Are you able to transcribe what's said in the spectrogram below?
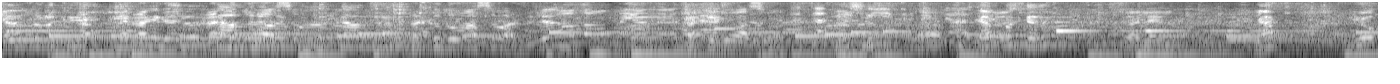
Yalnız o rakı, rakı, Rakı- şu rakı kaldıralım, duası. bunu kaldıralım. Rakı duası var biliyor musun? Rakı duası var. Esas iyi yedirmek lazım. Yap bakalım. Söyleyelim. Yap. Yok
